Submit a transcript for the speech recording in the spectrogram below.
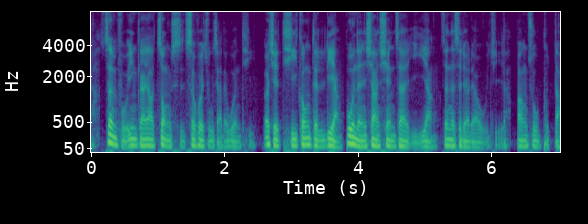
啊！政府应该要重视社会住宅的问题，而且提供的量不能像现在一样，真的是寥寥无几啊，帮助不大。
